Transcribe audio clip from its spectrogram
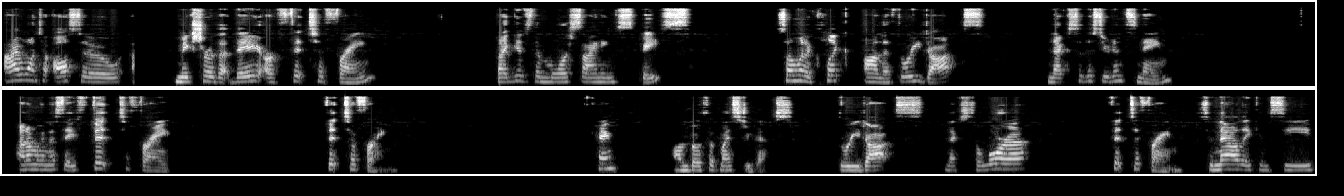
I want to also make sure that they are fit to frame, that gives them more signing space. So I'm going to click on the three dots next to the student's name. And I'm going to say fit to frame. Fit to frame. Okay, on both of my students. Three dots next to Laura, fit to frame. So now they can see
